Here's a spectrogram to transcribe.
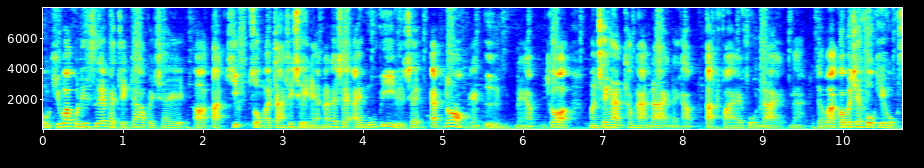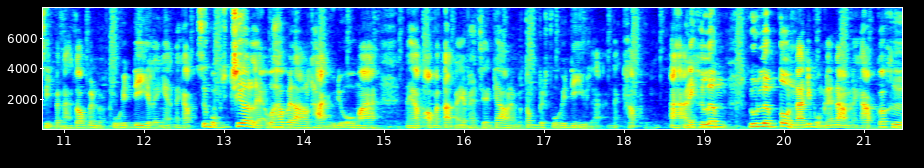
ผมคิดว่าคนที่ซื้อ iPad Gen 9 ไปใช้ตัดคลิปส่งอาจารย์เฉยๆ เนี่ย น่าจะใช้ iMovie หรือใช้แอปนอกอย่างอื่นนะครับ ก็มันใช้งานทำงานได้นะครับ ตัดไฟล์ iPhone ได้นะ แต่ว่าก็ไม่ใช่ 4K 60นะ ต้องเป็นแบบ Full HD อะไรเงี้ยนะครับ ซึ่งผมเชื่อแหละว่าเวลาเราถ่ายวิดีโอมานะครับ เอามาตัดใน iPad Gen 9 เนี่ย มันต้องเป็น Full HD อยู่แล้วนะครับผม อ่าอันนี้คือเริ่มรุ่นเริ่มต้นนะที่ผมแนะนำนะครับ ก็คือ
